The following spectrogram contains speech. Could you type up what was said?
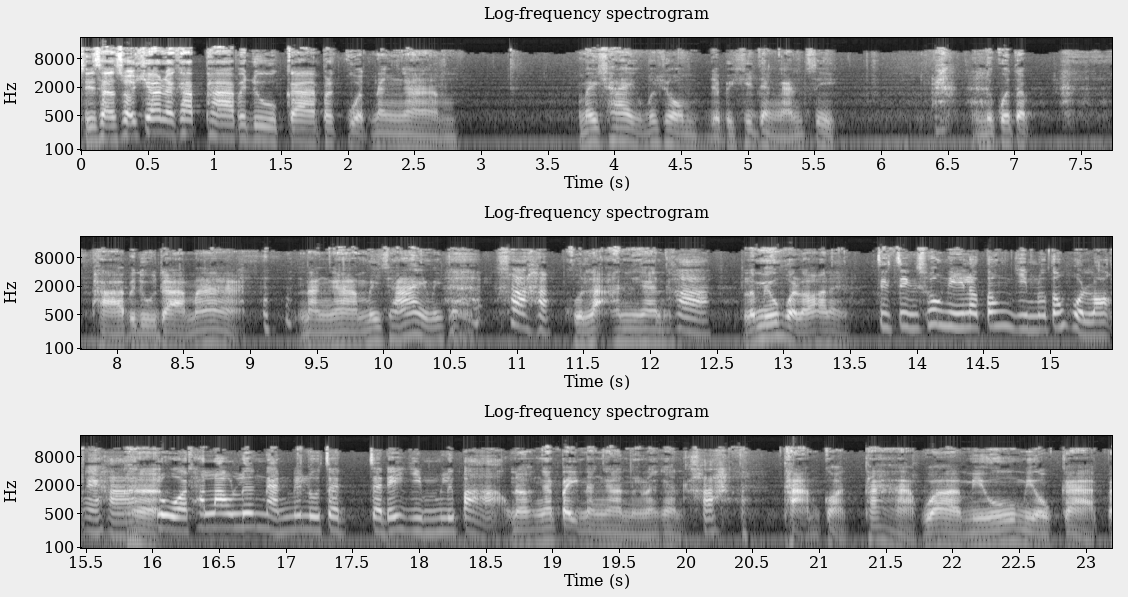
สีสันโซเชียลนะครับ พาไปดูการประกวดนางงาม ไม่ใช่คุณผู้ชม อย่าไปคิดอย่างนั้นสินึกว่าจะพาไปดูดราม่านางงามไม่ใช่ไม่ใช่ค่ะคนละอันกันค่ะ แล้วมิ้วหัวเราะอะไร จริง ๆ ช่วงนี้เราต้องยิ้มเราต้องหัวเราะไงคะฮะกลัวถ้าเล่าเรื่องนั้นไม่รู้จะจะได้ยิ้มหรือเปล่าเนาะงั้นไปอีกนางงามหนึ่งแล้วกันค่ะ ถามก่อนถ้าหากว่ามิ้วมีโอกาสไป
